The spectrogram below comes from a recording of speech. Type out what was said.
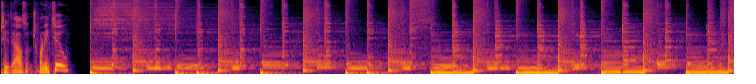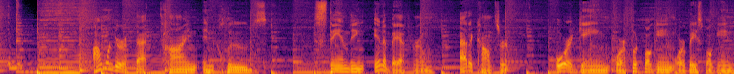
2022. I wonder if that time includes standing in a bathroom at a concert or a game or a football game or a baseball game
